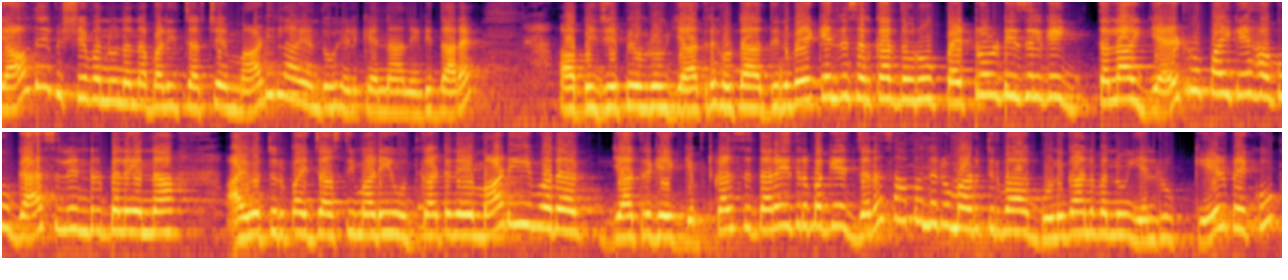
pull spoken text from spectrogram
ಯಾವುದೇ ವಿಷಯವನ್ನು ನನ್ನ ಬಳಿ ಚರ್ಚೆ ಮಾಡಿಲ್ಲ ಎಂದು ಹೇಳಿಕೆಯನ್ನ ನೀಡಿದ್ದಾರೆ. ಬಿಜೆಪಿಯವರು ಯಾತ್ರೆ ಹೊರಟ ದಿನವೇ ಕೇಂದ್ರ ಸರ್ಕಾರದವರು ಪೆಟ್ರೋಲ್, ಡೀಸೆಲ್ಗೆ ತಲಾ ಎರಡು ರೂಪಾಯಿಗೆ ಹಾಗೂ ಗ್ಯಾಸ್ ಸಿಲಿಂಡರ್ ಬೆಲೆಯನ್ನ ಐವತ್ತು ರೂಪಾಯಿ ಜಾಸ್ತಿ ಮಾಡಿ ಉದ್ಘಾಟನೆ ಮಾಡಿ ಇವರ ಯಾತ್ರೆಗೆ ಗಿಫ್ಟ್ ಕಳಿಸಿದ್ದಾರೆ. ಇದರ ಬಗ್ಗೆ ಜನಸಾಮಾನ್ಯರು ಮಾಡುತ್ತಿರುವ ಗುಣಗಾನವನ್ನು ಎಲ್ಲರೂ ಕೇಳಬೇಕು.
